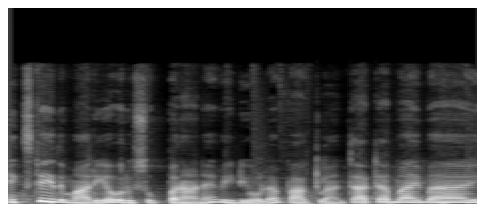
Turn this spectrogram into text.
நெக்ஸ்ட் இது மாதிரியே ஒரு சூப்பரான வீடியோவில் பார்க்கலாம். டாட்டா பாய் பாய்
